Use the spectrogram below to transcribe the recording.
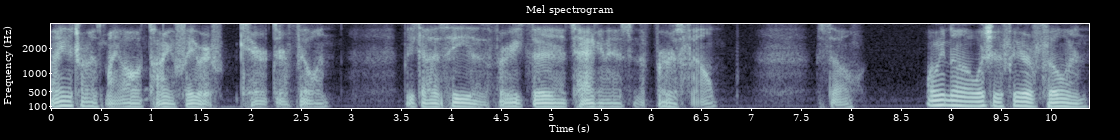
Megatron is my all-time favorite character villain because he is a very good antagonist in the first film. So, let me know what's your favorite villain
